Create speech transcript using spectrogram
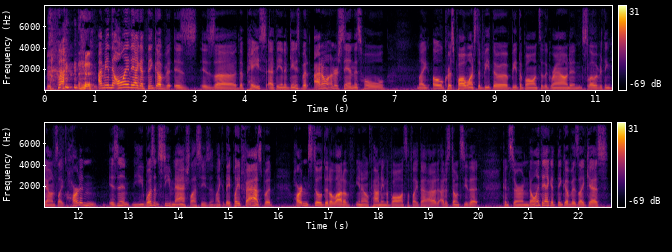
I mean, the only thing I can think of is is uh, the pace at the end of games, but I don't understand this whole like, oh, Chris Paul wants to beat the beat the ball into the ground and slow everything down. It's like Harden isn't he wasn't Steve Nash last season. Like they played fast, but Harden still did a lot of you know pounding the ball and stuff like that. I, I just don't see that concern. The only thing I can think of is I guess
